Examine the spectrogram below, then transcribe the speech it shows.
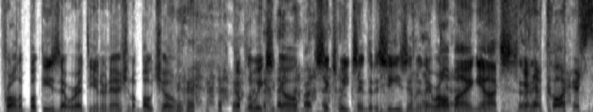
for all the bookies that were at the International Boat Show a couple of weeks ago, about six weeks into the season, and they were all buying yachts. Uh, yeah, of course.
